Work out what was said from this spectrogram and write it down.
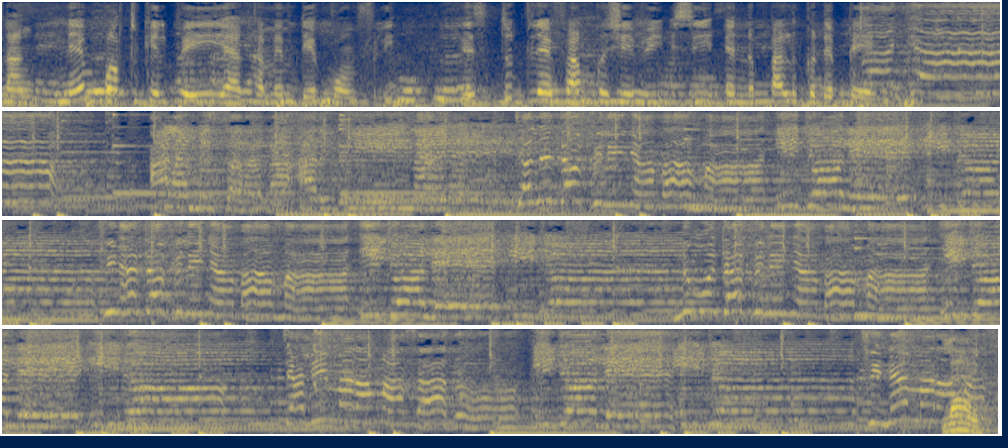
Dans n'importe quel pays, il y a quand même des conflits. Et toutes les femmes que j'ai vues ici, elles ne. Life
